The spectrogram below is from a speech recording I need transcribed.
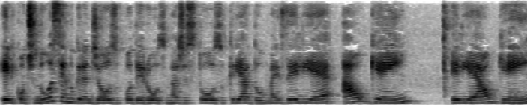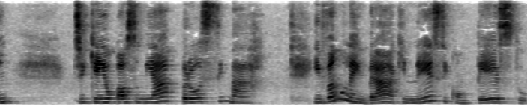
Ele continua sendo grandioso, poderoso, majestoso, criador, mas ele é alguém, ele é alguém de quem eu posso me aproximar. E vamos lembrar que nesse contexto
